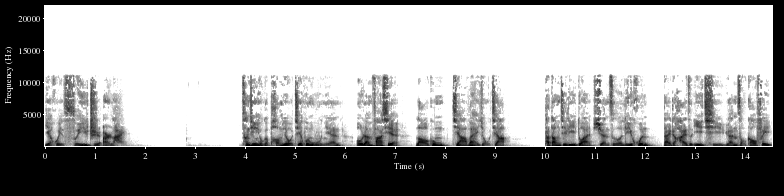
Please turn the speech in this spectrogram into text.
也会随之而来。曾经有个朋友结婚五年，偶然发现老公家外有家，她当机立断选择离婚，带着孩子一起远走高飞。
